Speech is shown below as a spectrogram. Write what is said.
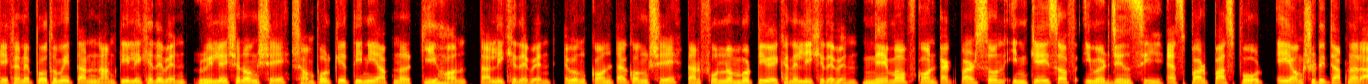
এখানে প্রথমেই তার নামটি লিখে দেবেন। রিলেশন অংশে সম্পর্কে তিনি আপনার কি হন তা লিখে দেবেন এবং কন্ট্যাক্ট অংশে তার ফোন নম্বরটিও এখানে লিখে দেবেন। Name of contact person in case of emergency as per passport. এই অংশটিতে আপনারা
